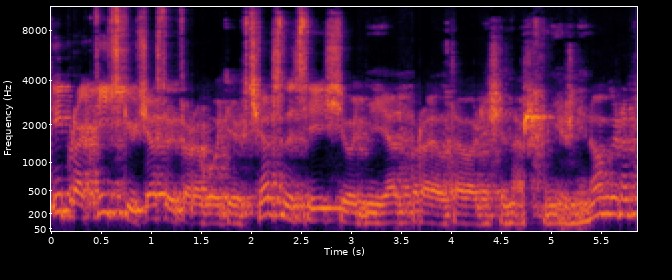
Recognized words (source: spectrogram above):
и практически участвует в работе. В частности, сегодня я отправил товарищей наших в Нижний Новгород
